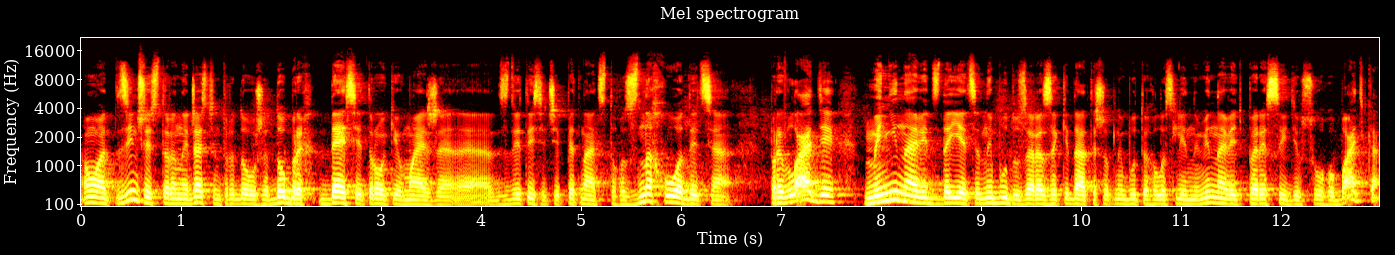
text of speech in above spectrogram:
От з іншої сторони, Джастін Трудо вже добрих 10 років, майже е, з 2015-го, знаходиться при владі. Мені навіть здається, не буду зараз закидати, щоб не бути голослівним. Він навіть пересидів свого батька.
